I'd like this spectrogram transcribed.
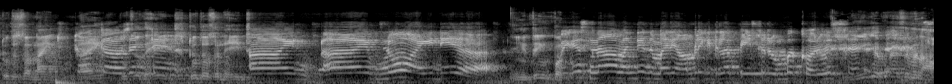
2009 9, 2008 2008 I I no idea நீங்க திங்க் பண்ணுங்க பிகாஸ் நான் வந்து இந்த மாதிரி ஆம்பளை கிட்ட எல்லாம் பேச ரொம்ப கருவு சார் நீங்க பேச வேணாம்.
